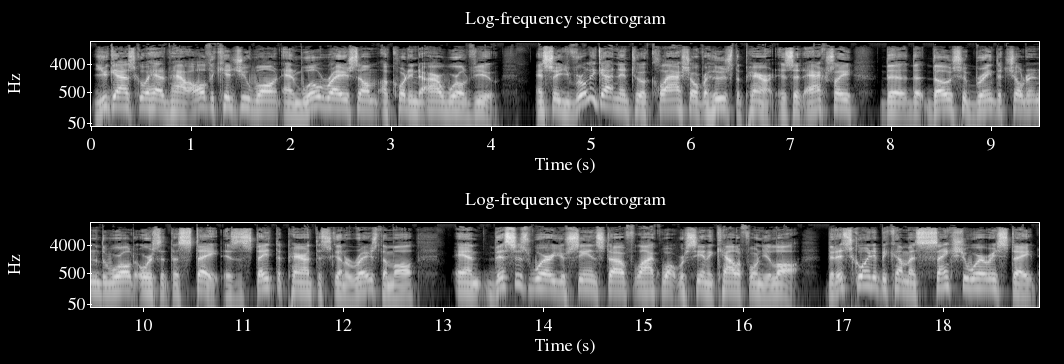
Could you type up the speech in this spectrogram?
You guys go ahead and have all the kids you want, and we'll raise them according to our worldview. And so you've really gotten into a clash over who's the parent. Is it actually the, the those who bring the children into the world, or is it the state? Is the state the parent that's going to raise them all? And this is where you're seeing stuff like what we're seeing in California law that it's going to become a sanctuary state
